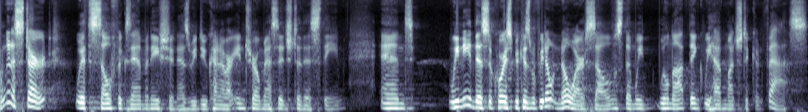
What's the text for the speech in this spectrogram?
I'm going to start with self examination as we do kind of our intro message to this theme. And we need this, of course, because if we don't know ourselves, then we will not think we have much to confess.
